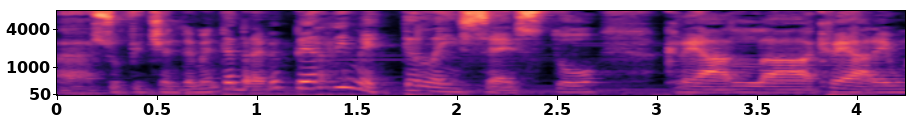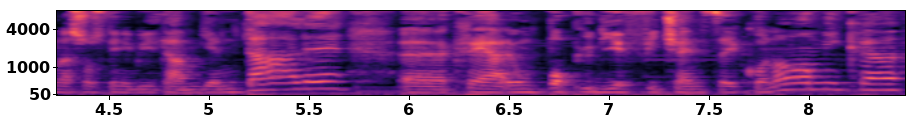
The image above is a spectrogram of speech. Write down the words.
eh, sufficientemente breve per rimetterla in sesto, crearla, creare una sostenibilità ambientale, eh, creare un po' più di efficienza economica,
